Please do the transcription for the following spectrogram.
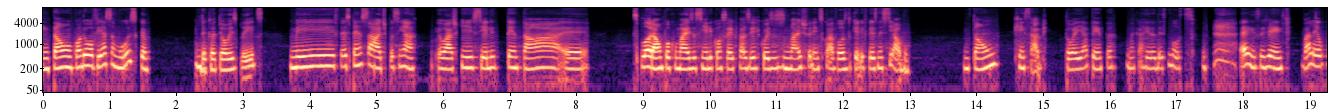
Então, quando eu ouvi essa música, The Cut Always Bleeds, me fez pensar, tipo assim, ah, eu acho que se ele tentar é, explorar um pouco mais, assim, ele consegue fazer coisas mais diferentes com a voz do que ele fez nesse álbum. Então, quem sabe? Tô aí atenta na carreira desse moço. É isso, gente. Valeu!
